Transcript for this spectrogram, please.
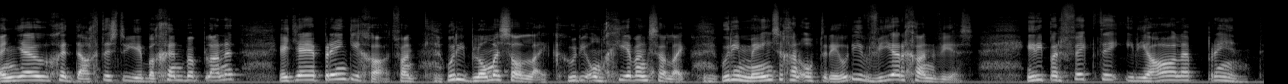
In jou gedagtes toe jy begin beplan het, het jy 'n prentjie gehad van hoe die blomme sal lyk, hoe die omgewing sal lyk, hoe die mense gaan optree, hoe die weer gaan wees. Hierdie perfekte ideale prent.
